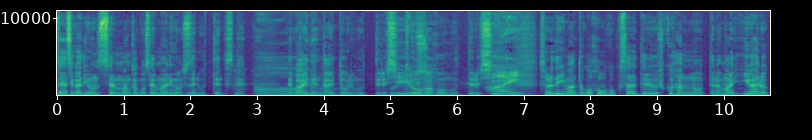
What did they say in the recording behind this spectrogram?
全世界で4000万か5000万人がすでに売ってるんですね。でバイデン大統領も売ってるし、売ってるし。ローマ法も売ってるし、はい。それで今のところ報告されてる副反応ってのは、まあ、いわゆる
